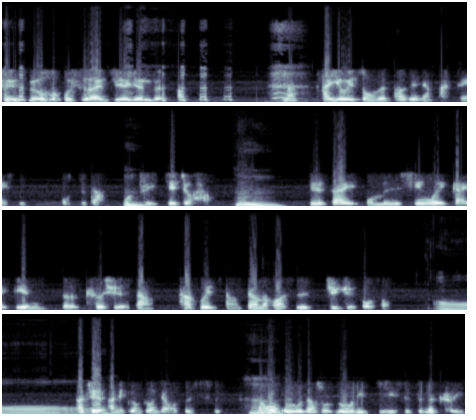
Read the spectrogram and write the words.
其实我不是来戒烟的。那还有一种人，他就讲：“啊，这事我知道，我自己戒就好。”嗯，就是在我们行为改变的科学上，他会讲这样的话是拒绝沟通。哦，他觉得啊，你不用跟我讲，我自己是。那我会问他说：“如果你自己是真的可以，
